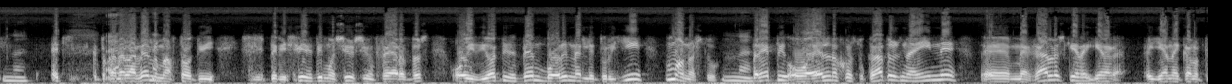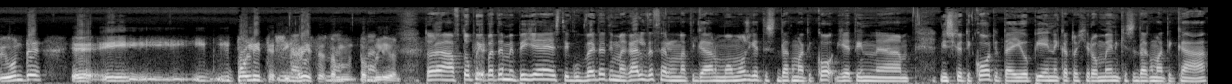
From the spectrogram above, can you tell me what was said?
Ναι. έτσι. Και το καταλαβαίνουμε αυτό ότι στις υπηρεσίες δημοσίου συμφέροντος ο ιδιώτης δεν μπορεί να λειτουργεί μόνος του. Ναι. Πρέπει ο έλεγχος του κράτους να είναι ε, μεγάλος και για, για να ικανοποιούνται ε, οι, οι, οι πολίτες, οι χρήστες των, των πλοίων. Τώρα αυτό που είπατε με πήγε στην κουβέντα τη μεγάλη, δεν θέλω να την κάνουμε όμως για, για την ε, νησιωτικότητα η οποία είναι κατοχυρωμένη και συνταγματικά. Α,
